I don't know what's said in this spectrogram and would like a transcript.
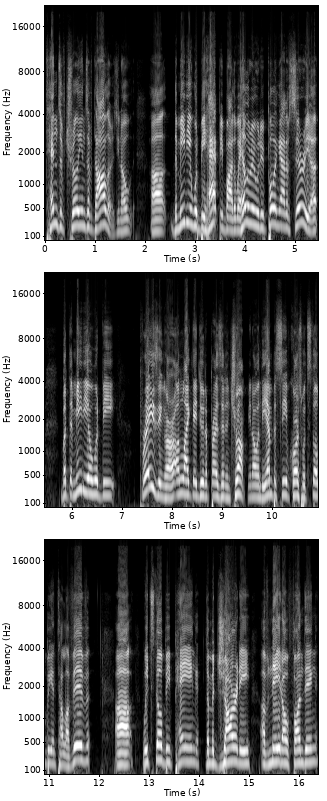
tens of trillions of dollars. You know, uh, the media would be happy, by the way. Hillary would be pulling out of Syria, but the media would be praising her, unlike they do to President Trump. You know, and the embassy, of course, would still be in Tel Aviv. Uh, we'd still be paying the majority of NATO funding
